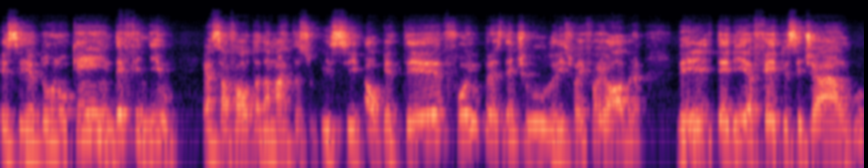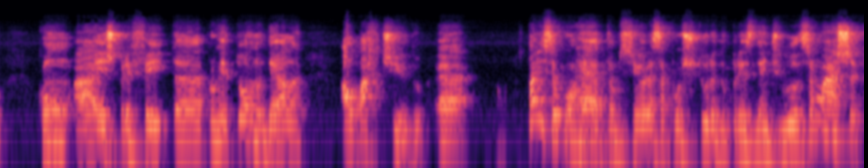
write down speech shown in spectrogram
esse retorno, ou quem definiu essa volta da Marta Suplicy ao PT, foi o presidente Lula. Isso aí foi obra dele. Ele teria feito esse diálogo com a ex-prefeita para o retorno dela ao partido. Pareceu correta o senhor essa postura do presidente Lula? Você não acha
